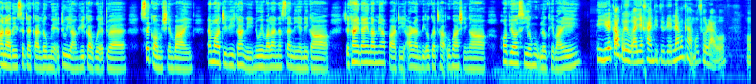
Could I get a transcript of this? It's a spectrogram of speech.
အာနာသိန်းစစ်တပ်ကလုံမဲ့အတူရောင်ရွေးကောက်ပွဲအတွက်စစ်ကော်မရှင်ပိုင်း MRTV ကနေနိုဝင်ဘာလ22ရက်နေ့ကရခိုင်တိုင်းသားများပါတီ RMB ဥက္ကဋ္ဌဥပရှင်ကဟောပြောစည်းရုံးမှုလုပ်ခဲ့ပါတယ်။ဒီရွေးကောက်ပွဲကရခိုင်ပြည်သူတွေလက်မခံဘူးဆိုတာကိုဟို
